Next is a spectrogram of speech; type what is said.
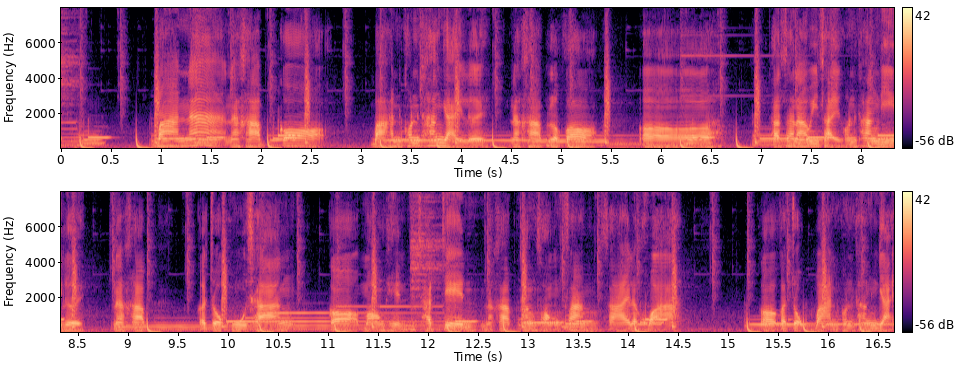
กบานหน้านะครับ ก็บานค่อนข้างใหญ่เลยนะครับ แล้วก็ทัศนวิสัยค่อนข้างดีเลยนะครับ กระจกหูช้างก็มองเห็นชัดเจนนะครับ ทั้งสองฝั่งซ้ายและขวา ก็กระจกบานค่อนข้างใหญ่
